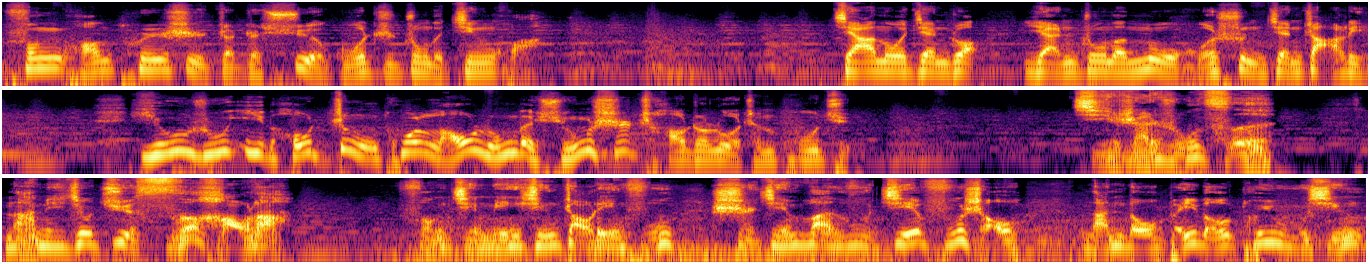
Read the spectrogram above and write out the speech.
疯狂吞噬着这血国之中的精华。加诺见状，眼中的怒火瞬间炸裂，犹如一头挣脱牢笼的雄狮，朝着洛尘扑去。既然如此，那你就去死好了！风清明星赵令符，世间万物皆俯首；南斗北斗推五行，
